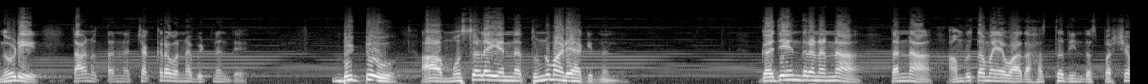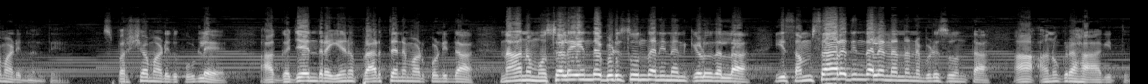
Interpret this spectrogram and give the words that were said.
ನೋಡಿ, ತಾನು ತನ್ನ ಚಕ್ರವನ್ನು ಬಿಟ್ಟನಂತೆ ಬಿಟ್ಟು ಆ ಮೊಸಳೆಯನ್ನು ತುಂಡು ಮಾಡಿ ಹಾಕಿದ್ನಂತೆ. ಗಜೇಂದ್ರನನ್ನ ತನ್ನ ಅಮೃತಮಯವಾದ ಹಸ್ತದಿಂದ ಸ್ಪರ್ಶ ಮಾಡಿದಂತೆ ಸ್ಪರ್ಶ ಮಾಡಿದ ಕೂಡಲೇ ಆ ಗಜೇಂದ್ರ ಏನು ಪ್ರಾರ್ಥನೆ ಮಾಡಿಕೊಂಡಿದ್ದ? ನಾನು ಮೊಸಳೆಯಿಂದ ಬಿಡಿಸು ಅಂತ ನಿನ್ನನ್ನು ಕೇಳುವುದಲ್ಲ, ಈ ಸಂಸಾರದಿಂದಲೇ ನನ್ನನ್ನು ಬಿಡಿಸು ಅಂತ ಆ ಅನುಗ್ರಹ ಆಗಿತ್ತು.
